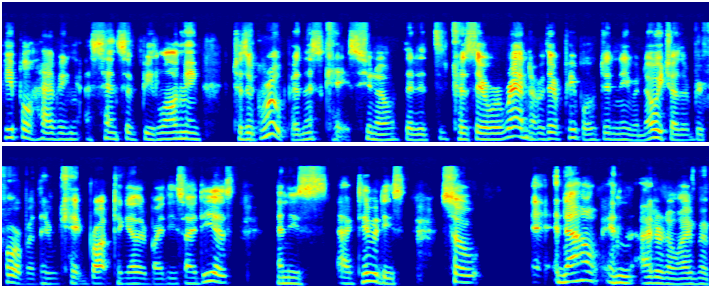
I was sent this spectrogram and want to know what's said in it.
People having a sense of belonging to the group in this case, you know, that it's because they were random. There were people who didn't even know each other before, but they were brought together by these ideas and these activities. So eh, now, in I don't know, I'm a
